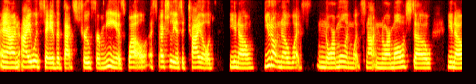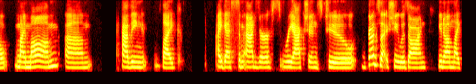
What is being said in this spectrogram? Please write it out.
And I would say that that's true for me as well, especially as a child. You know, you don't know what's normal and what's not normal. So, you know, my mom um, having like, I guess, some adverse reactions to drugs that she was on, you know, I'm like,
